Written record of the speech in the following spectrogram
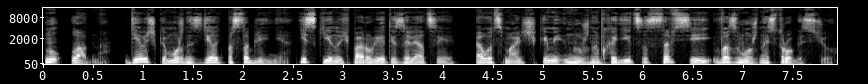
Ну, ладно, девочка можно сделать послабление и скинуть пару лет изоляции, а вот с мальчиками нужно обходиться со всей возможной строгостью.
